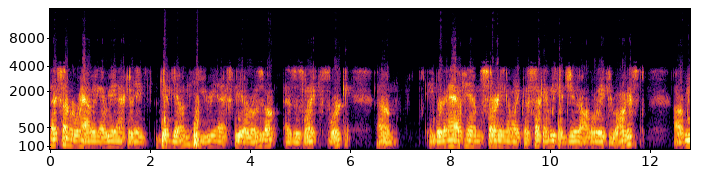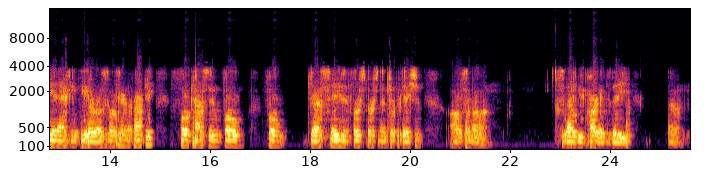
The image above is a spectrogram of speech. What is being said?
Next summer we're having a reenactor named Gib Young. He reenacts Theodore Roosevelt as his life's work. Um, we're going to have him starting like the second week in June all the way through August, uh, reenacting Theodore Roosevelt here on the property. Full costume, full full dress, stays in first person interpretation all summer long. So that will be part of the um,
